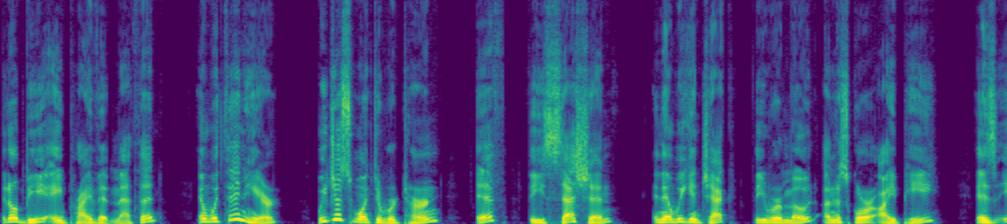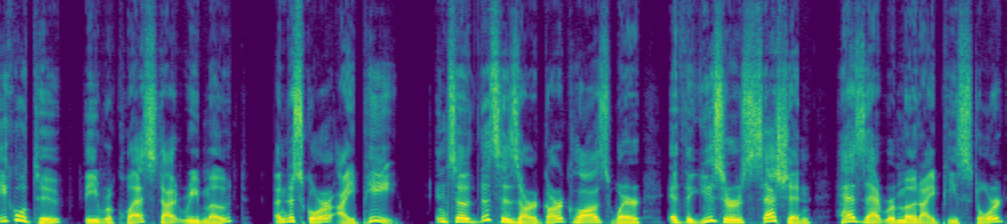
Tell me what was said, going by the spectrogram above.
It'll be a private method. And within here, we just want to return if the session, and then we can check the remote underscore IP is equal to the request.remote underscore IP. And so this is our guard clause where if the user's session has that remote IP stored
